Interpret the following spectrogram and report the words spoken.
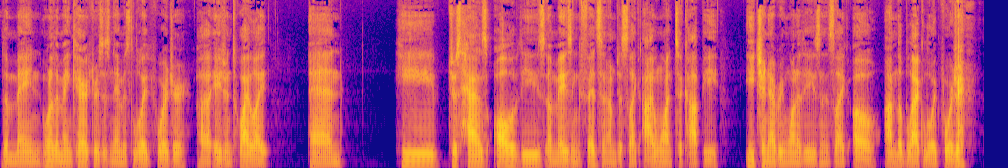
the main one of the main characters, his name is Lloyd Forger, uh, Agent Twilight, and he just has all of these amazing fits, and I'm just like, I want to copy each and every one of these, and it's like, oh, I'm the Black Lloyd Forger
